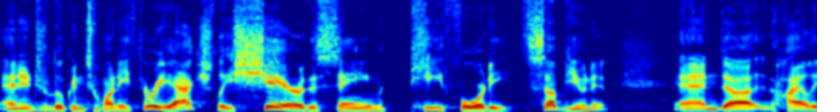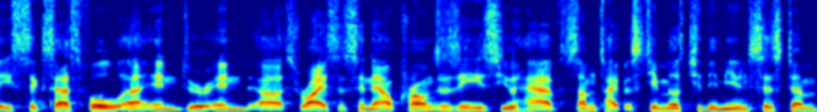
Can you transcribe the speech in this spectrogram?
and interleukin 23 actually share the same P40 subunit. And uh, highly successful uh, in, in uh, psoriasis and now Crohn's disease. You have some type of stimulus to the immune system.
